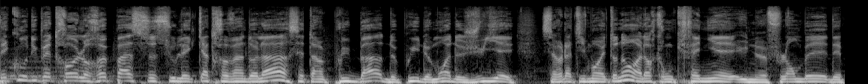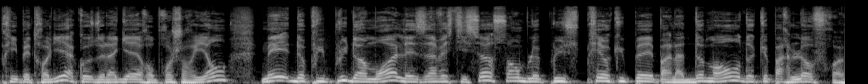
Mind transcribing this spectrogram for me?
Les cours du pétrole repassent sous les 80 dollars. C'est un plus bas depuis le mois de juillet. C'est relativement étonnant alors qu'on craignait une flambée des prix pétroliers à cause de la guerre au Proche-Orient. Mais depuis plus d'un mois, les investisseurs semblent plus préoccupés par la demande que par l'offre.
